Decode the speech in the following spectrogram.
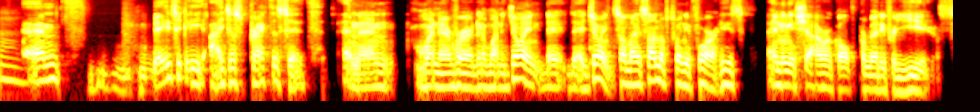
Mm. And basically, I just practice it. And then whenever they want to join, they, they join. So my son of 24, he's ending his shower cold already for years.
